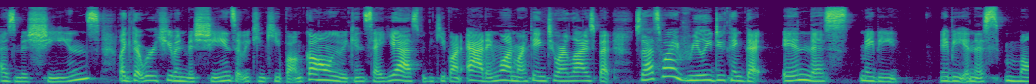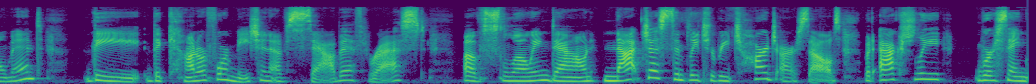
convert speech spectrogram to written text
as machines, like that we're human machines, that we can keep on going, we can say yes, we can keep on adding one more thing to our lives. But so that's why I really do think that in this, maybe, maybe in this moment, the the counter formation of Sabbath rest of slowing down, not just simply to recharge ourselves, but actually we're saying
